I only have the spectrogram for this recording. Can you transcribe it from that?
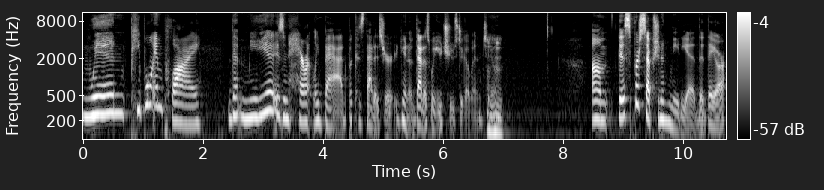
when people imply that media is inherently bad because that is your, you know, that is what you choose to go into um, this perception of media that they are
